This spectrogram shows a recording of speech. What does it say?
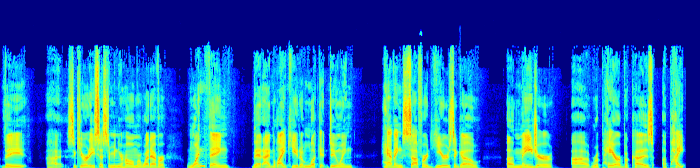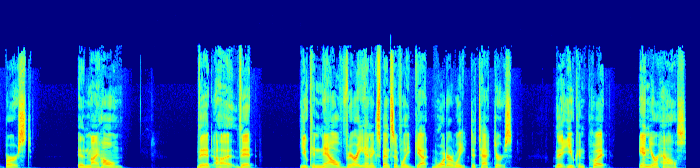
the uh, security system in your home or whatever. One thing that I'd like you to look at doing, having suffered years ago a major uh, repair because a pipe burst in my home, that uh, that you can now very inexpensively get water leak detectors that you can put in your house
